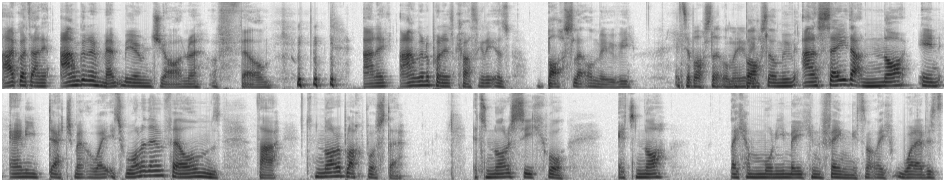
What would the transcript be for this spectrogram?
I've got Danny. I'm going to invent my own genre of film, and it, I'm going to put it category as boss little movie It's a boss little movie. boss little movie. And I say that not in any detrimental way. It's one of them films that it's not a blockbuster. It's not a sequel. It's not like a money making thing. It's not like whatever's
